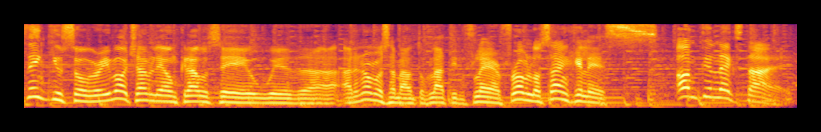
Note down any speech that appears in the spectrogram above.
Thank you so very much. I'm Leon Krauze with uh, an enormous amount of Latin flair from Los Angeles. Until next time.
